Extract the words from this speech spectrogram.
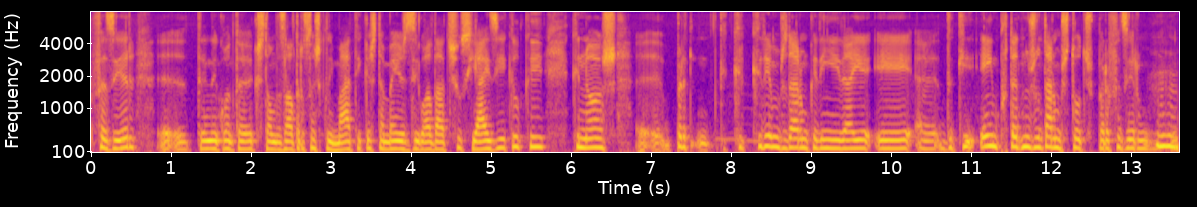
fazer, eh, tendo em conta a questão das alterações climáticas, também as desigualdades sociais e aquilo que, que nós que- que queremos dar um bocadinho a ideia é de que é importante nos juntarmos todos para fazer um, um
